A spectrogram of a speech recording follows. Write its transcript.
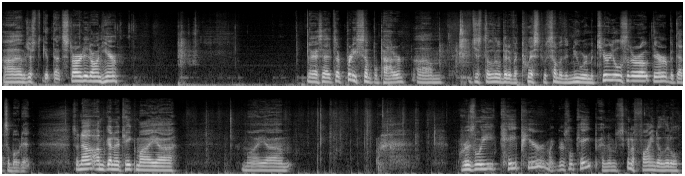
Uh, just to get that started on here. Like I said, it's a pretty simple pattern. Um, just a little bit of a twist with some of the newer materials that are out there, but that's about it. So now I'm going to take my uh, my um, grizzly cape here, my grizzle cape, and I'm just going to find a little,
